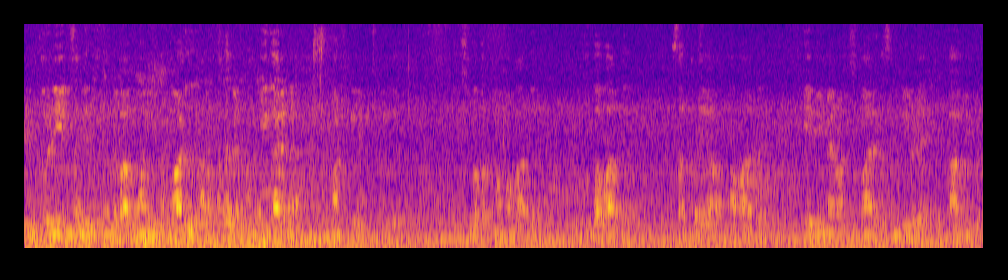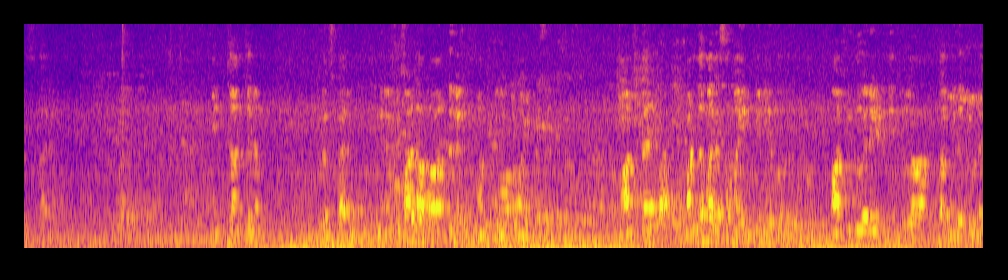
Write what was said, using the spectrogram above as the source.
എഴുത്തു സഞ്ചരിക്കുന്നതിന്റെ ഭാഗമായി ഒരുപാട് അർഹതകൾ അംഗീകാരങ്ങൾ മാഷിക്ക് ലഭിച്ചിട്ടുണ്ട്. ശിവപത്മം അവാർഡ് രൂപ അവാർഡ് സത്യ അവാർഡ് കെ വി മേനോൻ സ്മാരക സമിതിയുടെ കാവ്യ പുരസ്കാരം അതുപോലെ പിഞ്ചാഞ്ചനം പുരസ്കാരം. ഇങ്ങനെ ഒരുപാട് അവാർഡുകൾ മാഷിക്ക് ലഭ്യമായിട്ടുണ്ട്. മാഷിന്റെ മണ്ണ് മനസ്സ് മയിൽപ്പിനി എന്നത് മാഷ് ഇതുവരെ എഴുതിയിട്ടുള്ള കവിതകളുടെ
